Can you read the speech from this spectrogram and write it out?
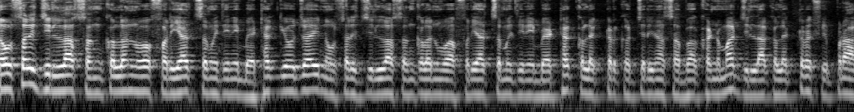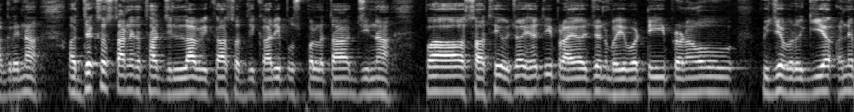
નવસારી જિલ્લા સંકલન વ ફરિયાદ સમિતિની બેઠક યોજાઈ. નવસારી જિલ્લા સંકલન વ ફરિયાદ સમિતિની બેઠક કલેક્ટર કચેરીના સભાખંડમાં જિલ્લા કલેક્ટર શિપ્રા આગ્રેના અધ્યક્ષ સ્થાને તથા જિલ્લા વિકાસ અધિકારી પુષ્પલતાજીના સાથે યોજાઈ હતી. પ્રાયોજન વહીવટી પ્રણવ વિજયવર્ગીય અને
